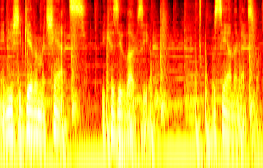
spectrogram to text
and you should give him a chance because he loves you. We'll see you on the next one.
